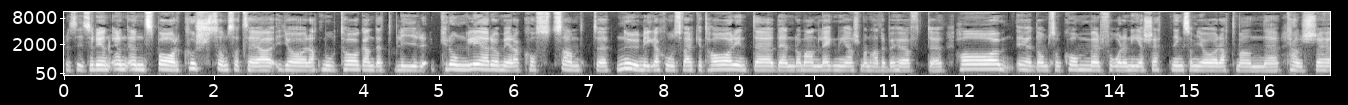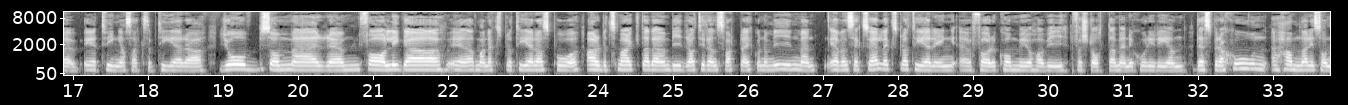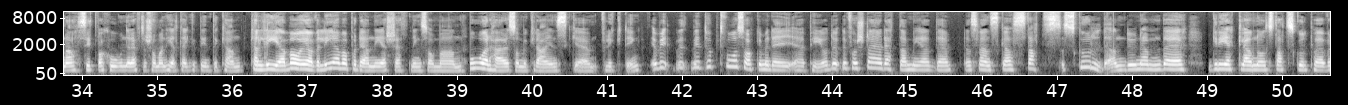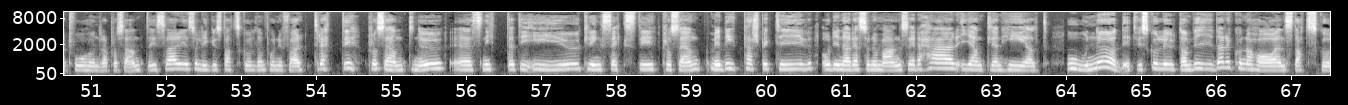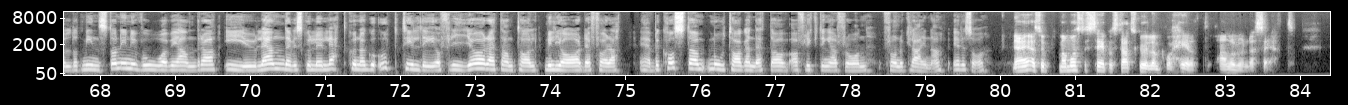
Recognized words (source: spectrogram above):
Precis, så det är en, en, en, sparkurs som så att säga gör att mottagandet blir krångligare och mera kostsamt nu. Migrationsverket har inte den, de anläggningar som man hade behövt eh, ha. Eh, de som kommer får en ersättning som gör att man eh, kanske tvingas acceptera jobb som är farliga, att man exploateras på arbetsmarknaden, bidrar till den svarta ekonomin men även sexuell exploatering förekommer ju har vi förstått att människor i ren desperation hamnar i sådana situationer eftersom man helt enkelt inte kan, kan leva och överleva på den ersättning som man får här som ukrainsk eh, flykting. Jag vill, vill ta upp två saker med dig eh, P. Och Det, det första är detta med eh, den svenska statsskulden. Du nämnde Grekland och en statsskuld på över 200 procent. I Sverige så ligger statsskulden på ungefär 30 procent nu. Eh, snittet i EU kring 60 procent. Med ditt perspektiv och dina resonemang så är det här egentligen helt onödigt. Vi skulle utan vidare kunna ha en statsskuld åtminstone i nivå med andra EU-länder. Vi skulle lätt kunna gå upp till det och frigöra ett antal miljarder för att Eh, bekosta mottagandet av, av flyktingar från, från Ukraina. Är det så? Nej, alltså man måste se på statsskulden på helt annorlunda sätt.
